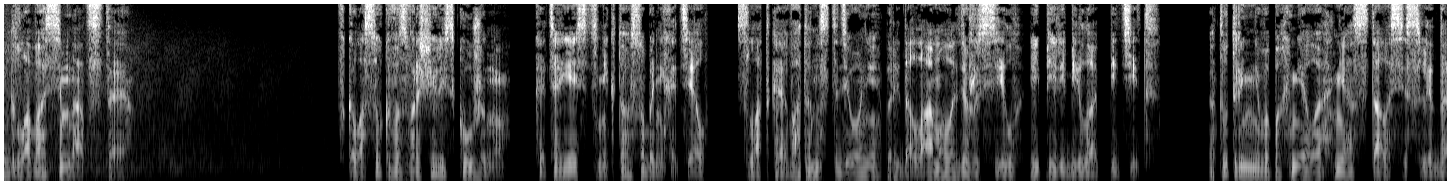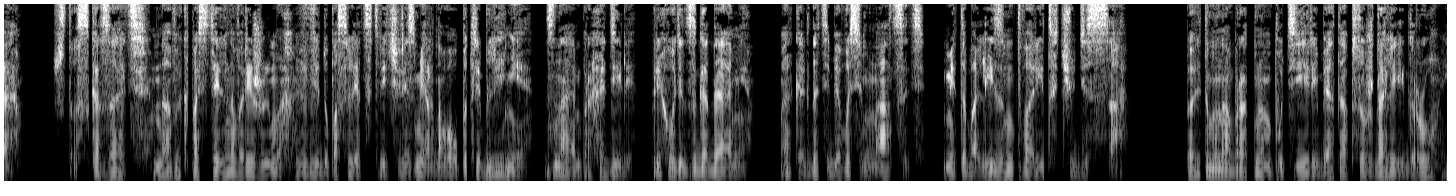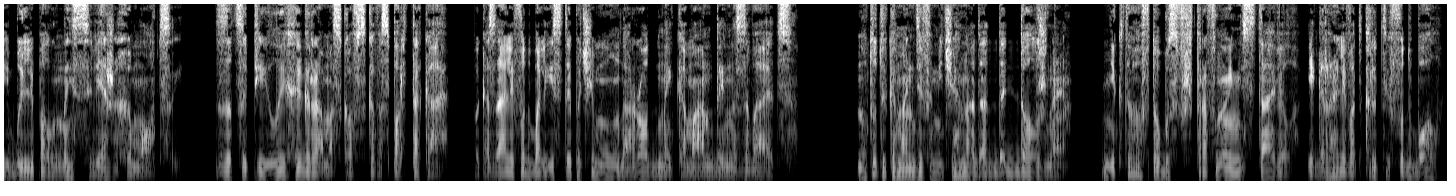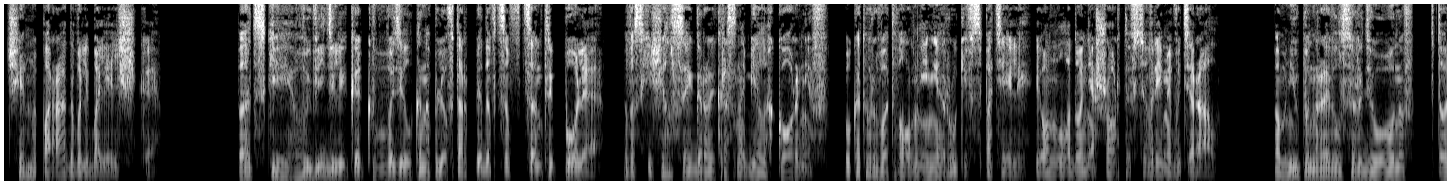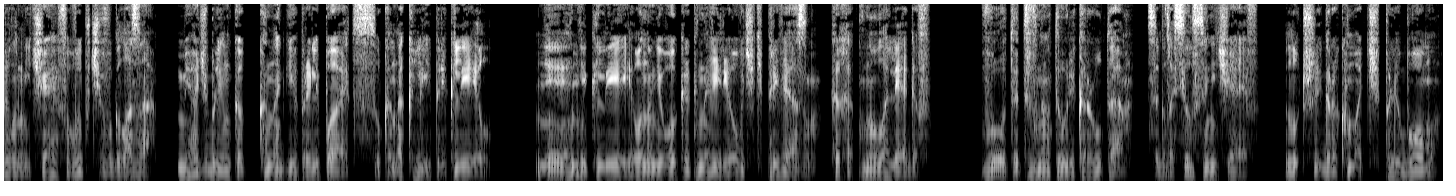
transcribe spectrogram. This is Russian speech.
Глава 17 В колосок возвращались к ужину, хотя есть никто особо не хотел. Сладкая вата на стадионе придала молодежи сил и перебила аппетит. От утреннего похмела не осталось и следа. Что сказать, навык постельного режима ввиду последствий чрезмерного употребления, знаем, проходили, приходит с годами. А когда тебе восемнадцать, метаболизм творит чудеса. Поэтому на обратном пути ребята обсуждали игру и были полны свежих эмоций. Зацепила их игра московского «Спартака». Показали футболисты, почему народной командой называются. Но тут и команде Фомича надо отдать должное. Никто автобус в штрафной не ставил, играли в открытый футбол, чем и порадовали болельщика. «Пацки, вы видели, как ввозил Коноплев торпедовцев в центре поля?» Восхищался игрой красно-белых корнев, у которого от волнения руки вспотели, и он ладони о шорты все время вытирал. «А мне понравился Родионов», — вторил Нечаев, выпучив глаза. «Мяч, блин, как к ноге прилипает, сука, на клей приклеил». «Не, не клей, он у него как на веревочке привязан», — хохотнул Олегов. «Вот это в натуре круто», — согласился Нечаев. «Лучший игрок матча по-любому.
